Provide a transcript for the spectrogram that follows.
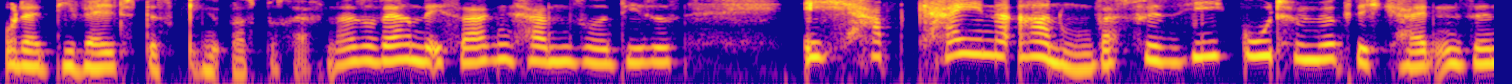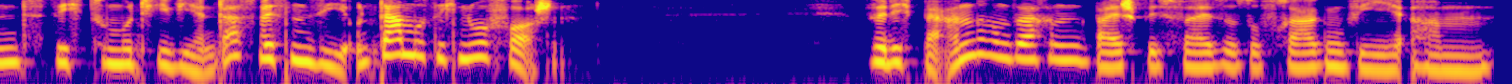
oder die Welt des Gegenübers betreffen. Also während ich sagen kann, so dieses, ich habe keine Ahnung, was für Sie gute Möglichkeiten sind, sich zu motivieren. Das wissen Sie und da muss ich nur forschen. Würde ich bei anderen Sachen beispielsweise so fragen wie, ähm,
